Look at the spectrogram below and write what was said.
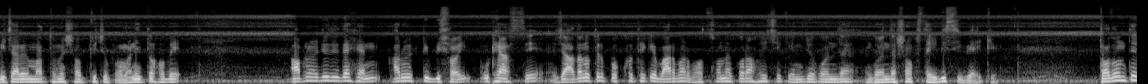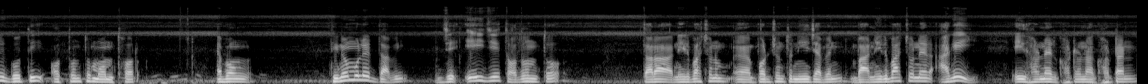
বিচারের মাধ্যমে সব কিছু প্রমাণিত হবে। আপনারা যদি দেখেন, আরও একটি বিষয় উঠে আসছে যে আদালতের পক্ষ থেকে বারবার ভৎসনা করা হয়েছে কেন্দ্রীয় গোয়েন্দা গোয়েন্দা সংস্থা ইডি সিবিআইকে তদন্তের গতি অত্যন্ত মন্থর এবং তৃণমূলের দাবি যে এই যে তদন্ত, তারা নির্বাচন পর্যন্ত নিয়ে যাবেন বা নির্বাচনের আগেই এই ধরনের ঘটনা ঘটান।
